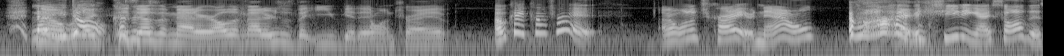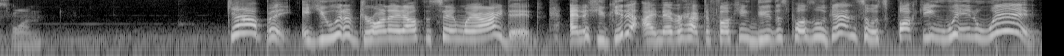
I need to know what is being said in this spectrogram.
no, you don't. it doesn't matter. All that matters is that you get it. I want to try it. okay, come try it. I don't want to try it now. I've Why? cheating. I saw this one. Yeah, but you would have drawn it out the same way I did. And if you get it, I never have to fucking do this puzzle again, so it's fucking win-win.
